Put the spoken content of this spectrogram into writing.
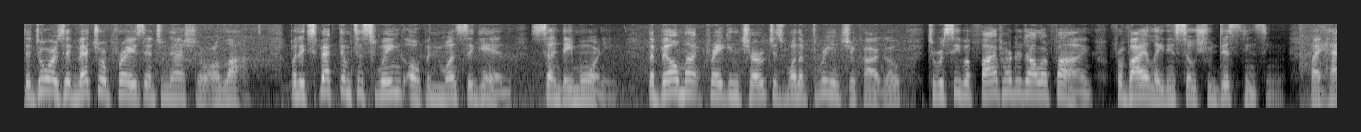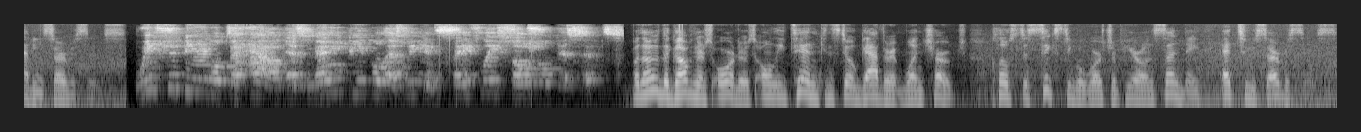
the doors at Metro Praise International are locked, but expect them to swing open once again Sunday morning. The Belmont Cragin Church is one of three in Chicago to receive a $500 fine for violating social distancing by having services. As many people as we can safely social distance. But under the governor's orders, only 10 can still gather at one church. Close to 60 will worship here on Sunday at two services.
